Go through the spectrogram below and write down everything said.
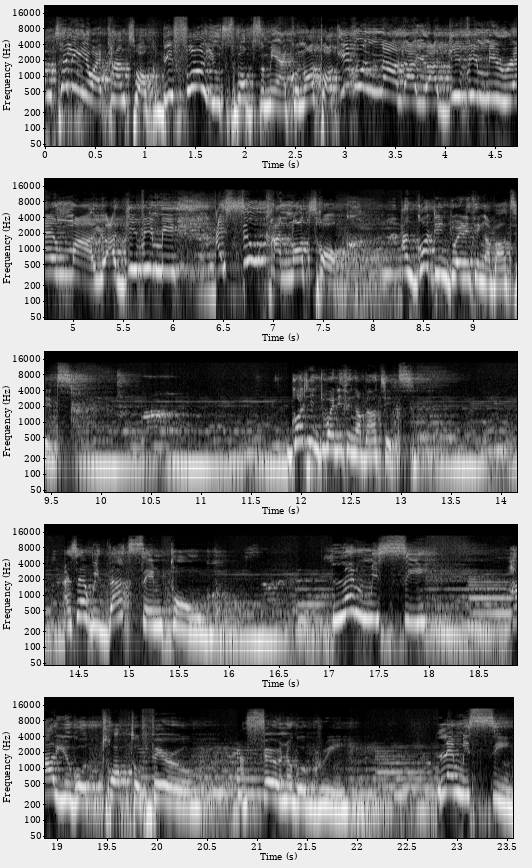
I'm telling you, I can't talk. Before you spoke to me, I could not talk. Even now that you are giving me Rhema, you are giving me, I still cannot talk. And God didn't do anything about it. God didn't do anything about it. I said, with that same tongue, let me see how you go talk to Pharaoh and Pharaoh no go agree. Let me see.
